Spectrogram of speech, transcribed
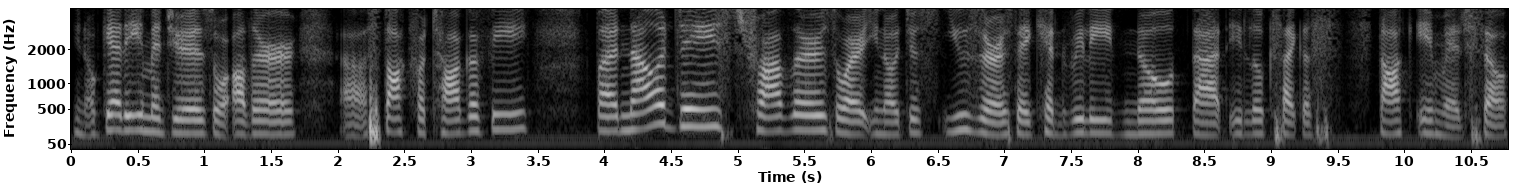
you know, Getty images or other uh, stock photography. But nowadays, travelers or, you know, just users, they can really know that it looks like a stock image. So,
